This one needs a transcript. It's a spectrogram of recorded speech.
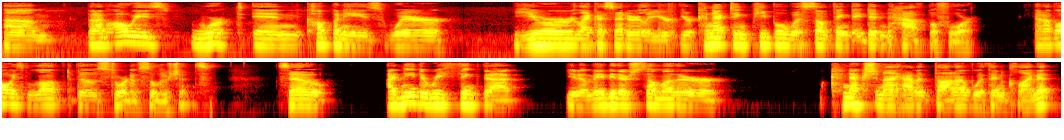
Um, but I've always worked in companies where you're, like I said earlier, you're, you're connecting people with something they didn't have before. And I've always loved those sort of solutions. So I need to rethink that you know, maybe there's some other connection I haven't thought of within climate.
